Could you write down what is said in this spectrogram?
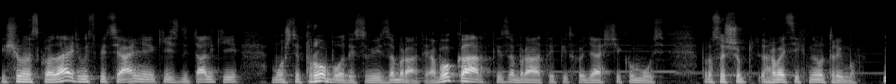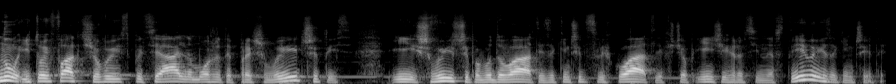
і що вони складають, ви спеціально якісь детальки можете пробувати собі забрати, або картки забрати, підходящі комусь, просто щоб гравець їх не отримав. Ну і той факт, що ви спеціально можете пришвидшитись і швидше побудувати і закінчити своїх куатлів, щоб інші гравці не встигли їх закінчити.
